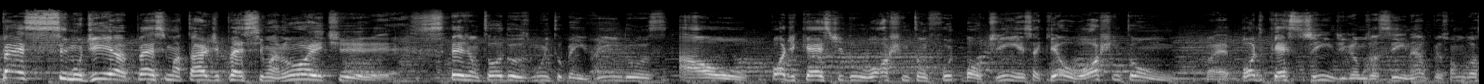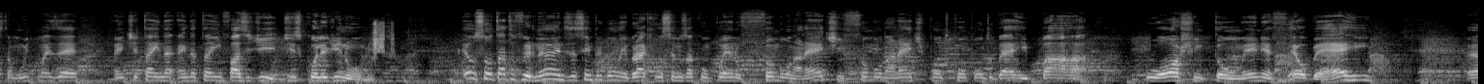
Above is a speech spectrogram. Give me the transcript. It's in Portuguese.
Péssimo dia, péssima tarde, péssima noite. Sejam todos muito bem-vindos ao podcast do Washington Football Team. Esse aqui é o Washington é, Podcast Team, digamos assim, né? O pessoal não gosta muito, mas é a gente tá ainda, ainda tá em fase de, de escolha de nome. Eu sou o Tata Fernandes, é sempre bom lembrar que você nos acompanha no Fambonanet, fambonanet.com.br barra Washington NFLBR. Uh,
